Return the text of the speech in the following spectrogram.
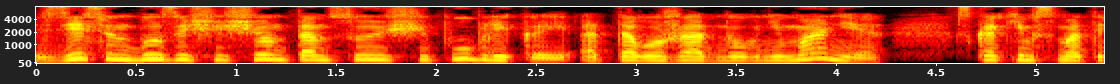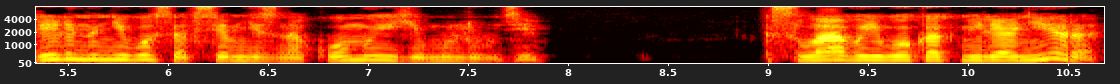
Здесь он был защищен танцующей публикой от того жадного внимания, с каким смотрели на него совсем незнакомые ему люди. Слава его как миллионера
